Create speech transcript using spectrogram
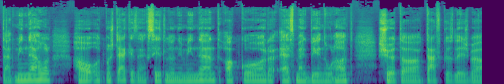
Tehát mindenhol. Ha ott most elkezdenek szétlőni mindent, akkor ez megbénulhat. Sőt, a távközlésben,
